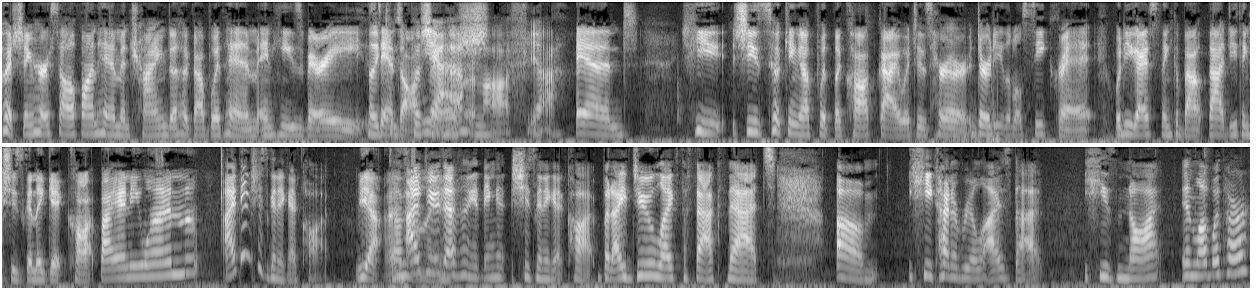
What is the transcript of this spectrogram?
pushing herself on him and trying to hook up with him, and he's very like he's standoffish. pushing him off. Yeah. And he she's hooking up with the cop guy, which is her dirty little secret. What do you guys think about that? Do you think she's gonna get caught by anyone? I think she's going to get caught. Yeah. I do definitely think she's going to get caught, but I do like the fact that um, he kind of realized that he's not in love with her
